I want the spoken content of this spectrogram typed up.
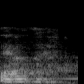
Yeah.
